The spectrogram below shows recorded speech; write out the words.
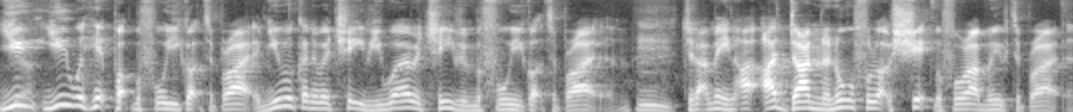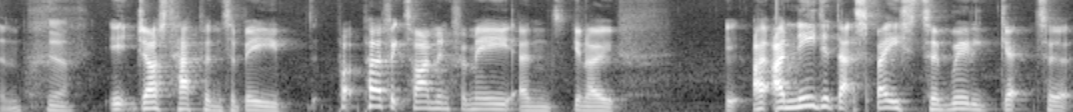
You Yeah. you were hip hop before you got to Brighton. You were going to achieve. You were achieving before you got to Brighton. Hmm. Do you know what I mean? I, I'd done an awful lot of shit before I moved to Brighton. Yeah. It just happened to be p- perfect timing for me, and you know, it, I, I needed that space to really get to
